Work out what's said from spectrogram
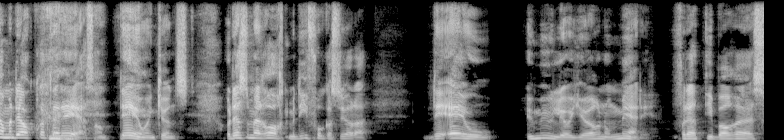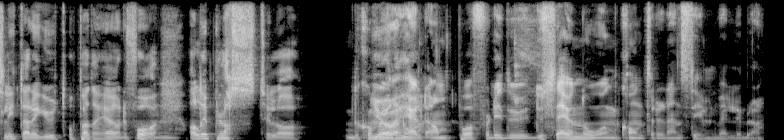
ja, men det er akkurat det det er. sant? Det er jo en kunst. Og det som er rart med de folka som gjør det, det er jo umulig å gjøre noe med dem. Fordi at de bare sliter deg ut opp etter gjerdet. Du får aldri plass til å Du kommer jo helt an på, fordi du, du ser jo noen kontre den stilen veldig bra.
